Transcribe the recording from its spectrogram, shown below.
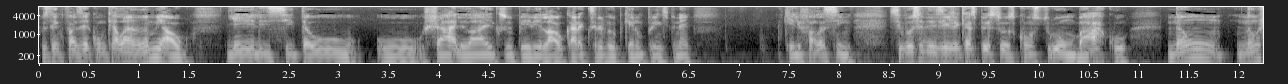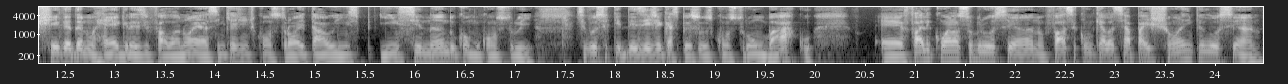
Você tem que fazer com que ela ame algo. E aí ele cita o, o Charlie lá, Exuperi lá, o cara que escreveu O Pequeno Príncipe, né? que ele fala assim: se você deseja que as pessoas construam um barco, não não chega dando regras e falando, é assim que a gente constrói e tal, e, e ensinando como construir. Se você deseja que as pessoas construam um barco, é, fale com ela sobre o oceano, faça com que elas se apaixonem pelo oceano.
